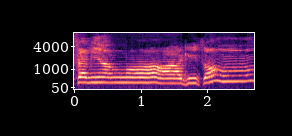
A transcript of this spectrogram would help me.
فمن الله ثم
